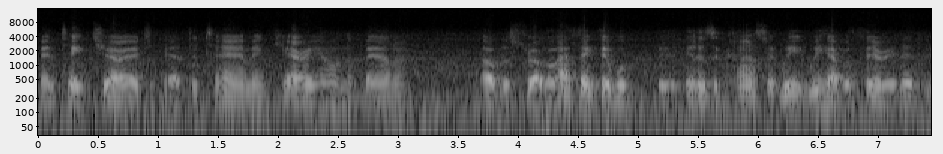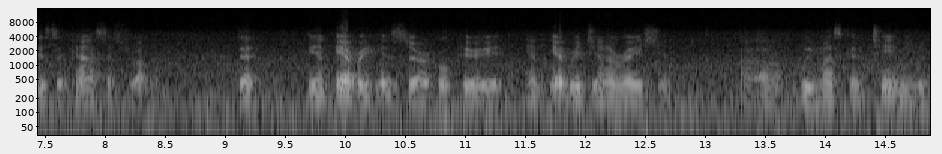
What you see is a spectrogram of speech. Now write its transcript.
and take charge at the time and carry on the banner of the struggle. I think that will, it is a constant, we, we have a theory that it's a constant struggle, that in every historical period, in every generation, uh, we must continue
